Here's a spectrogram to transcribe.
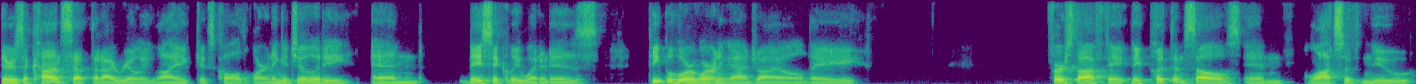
there's a concept that I really like. It's called learning agility. And basically, what it is, people who are learning agile, they first off, they they put themselves in lots of new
